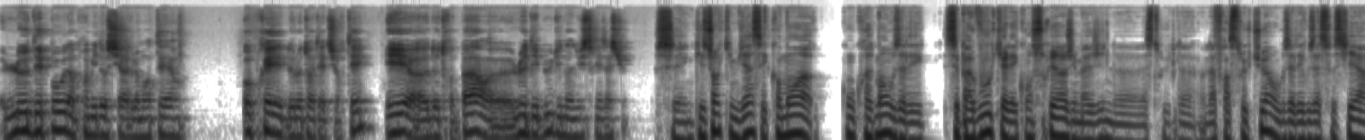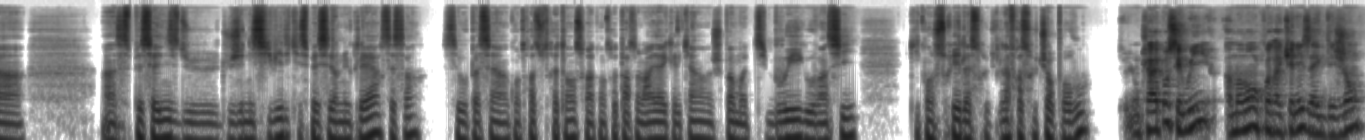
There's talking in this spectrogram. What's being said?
le dépôt d'un premier dossier réglementaire auprès de l'autorité de sûreté et euh, d'autre part euh, le début d'une industrialisation. C'est une question qui me vient, c'est comment concrètement vous allez, c'est pas vous qui allez construire, j'imagine, l'infrastructure, vous allez vous associer à un, spécialiste du, génie civil qui est spécialisé dans le nucléaire, c'est ça? Si vous passez un contrat de sous-traitance ou un contrat de partenariat avec quelqu'un, je sais pas moi, type Bouygues ou Vinci, qui construit l'infrastructure pour vous? Donc la réponse est oui. À un moment, on contractualise avec des gens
